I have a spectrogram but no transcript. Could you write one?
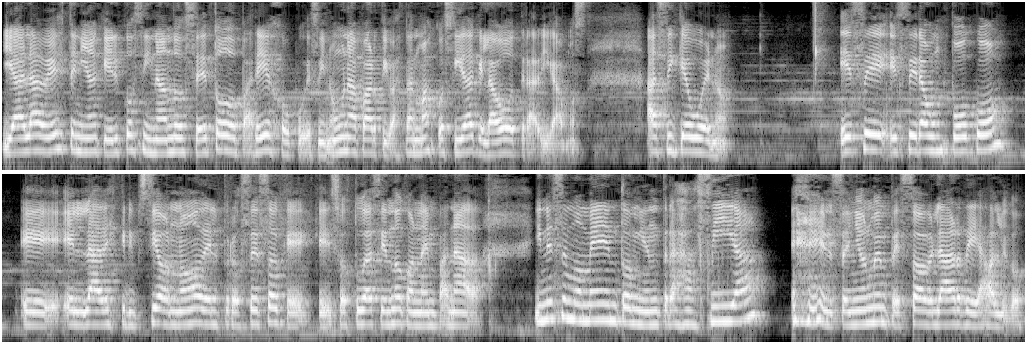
y a la vez tenía que ir cocinándose todo parejo, porque si no una parte iba a estar más cocida que la otra, digamos. Así que bueno, ese, ese era un poco eh, en la descripción ¿no? del proceso que yo estuve haciendo con la empanada. Y en ese momento, mientras hacía, el Señor me empezó a hablar de algo.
